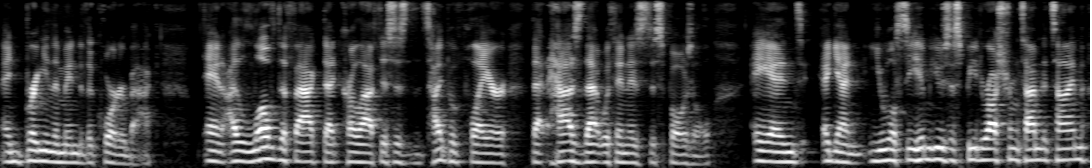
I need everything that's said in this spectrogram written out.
and bringing them into the quarterback. And I love the fact that Karlaftis is the type of player that has that within his disposal. And again, you will see him use a speed rush from time to time,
